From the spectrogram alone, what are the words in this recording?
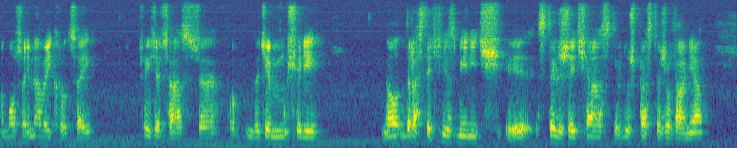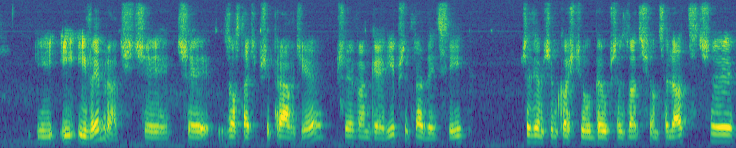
a może i nawet krócej przyjdzie czas, że będziemy musieli no, drastycznie zmienić styl życia, styl duszpasterzowania i, i, i wybrać, czy, czy zostać przy prawdzie, przy Ewangelii, przy tradycji, przy tym, czym Kościół był przez 2000 lat, czy,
